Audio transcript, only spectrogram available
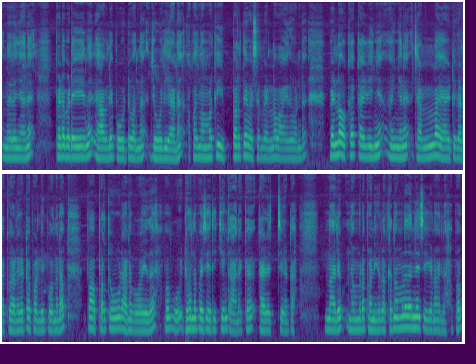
അന്നേരം ഞാൻ പെടപെടേന്ന് രാവിലെ പോയിട്ട് വന്ന ജോലിയാണ്. അപ്പം നമുക്ക് ഇപ്പുറത്തെ വശം വെള്ളമായതുകൊണ്ട് വെള്ളമൊക്കെ കഴിഞ്ഞ് ഇങ്ങനെ ചള്ളയായിട്ട് കിടക്കുകയാണ് കേട്ടോ പള്ളിയിൽ പോകുന്നിടം. അപ്പോൾ അപ്പുറത്തൂടാണ് പോയത്. അപ്പം പോയിട്ട് വന്നപ്പോൾ ശരിക്കും കാലൊക്കെ കഴച്ച് കേട്ടോ. എന്നാലും നമ്മുടെ പണികളൊക്കെ നമ്മൾ തന്നെ ചെയ്യണമല്ലോ. അപ്പം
